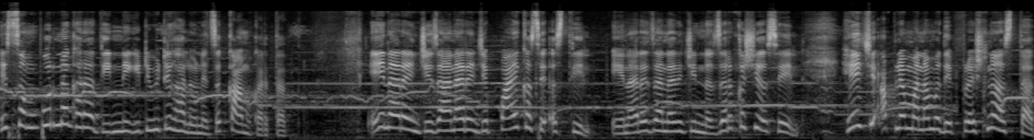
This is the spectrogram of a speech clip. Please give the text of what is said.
हे संपूर्ण घरातील निगेटिव्हिटी घालवण्याचं काम करतात. येणाऱ्यांचे जाणाऱ्यांचे पाय कसे असतील? येणाऱ्या जाणाऱ्यांची नजर कशी असेल? हे जे आपल्या मनामध्ये प्रश्न असतात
